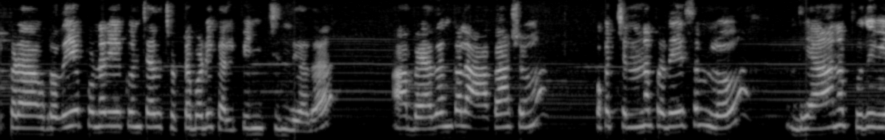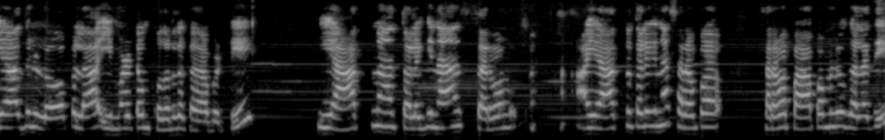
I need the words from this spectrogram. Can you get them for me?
ఇక్కడ హృదయ పునరీకం చేత చుట్టబడి కల్పించింది కదా. ఆ భేదం కల ఆకాశం ఒక చిన్న ప్రదేశంలో ధ్యాన పృథి వ్యాధుల లోపల ఇమడటం కుదరదు కాబట్టి ఈ ఆత్మ తొలగిన సర్వ ఆ ఆత్మ తొలగిన సర్వ సర్వ పాపములు గలది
